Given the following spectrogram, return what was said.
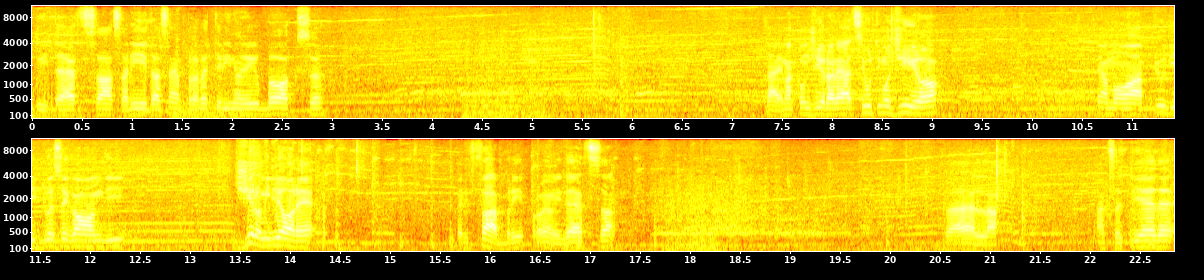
qui terza salita sempre rettilineo dei box dai manca un giro ragazzi ultimo giro siamo a più di due secondi giro migliore per il Fabri proviamo di terza. Bella. Alza il piede.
